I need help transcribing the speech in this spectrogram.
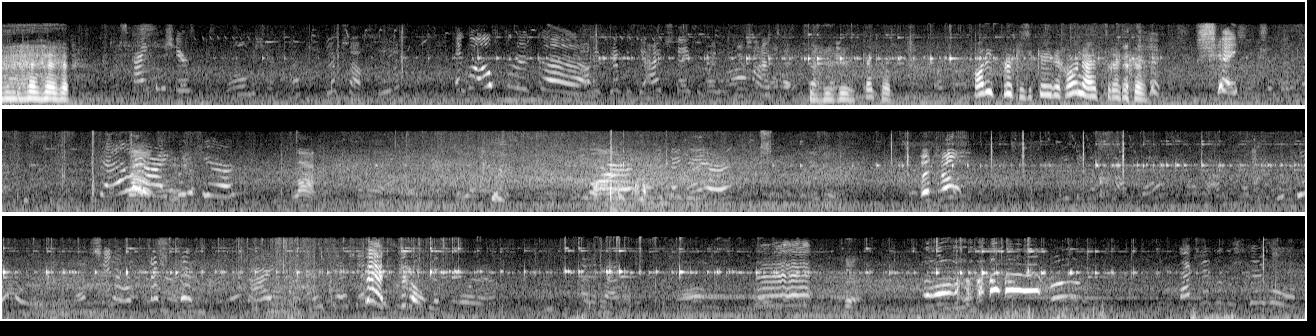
Kijk eens hier. Plukzak, zie je? Ik wil ook plukken. Al die plukjes die uitsteken, kan je nog allemaal uittrekken. Kijk dan. Al die plukjes, die kun je er gewoon uittrekken. Jezus. Ja, kom eens hier. Laag. Igor, kom eens even hier. Let wel! Zit er op plastic pluk. Pluk erop. Daar zit een schubbel op.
